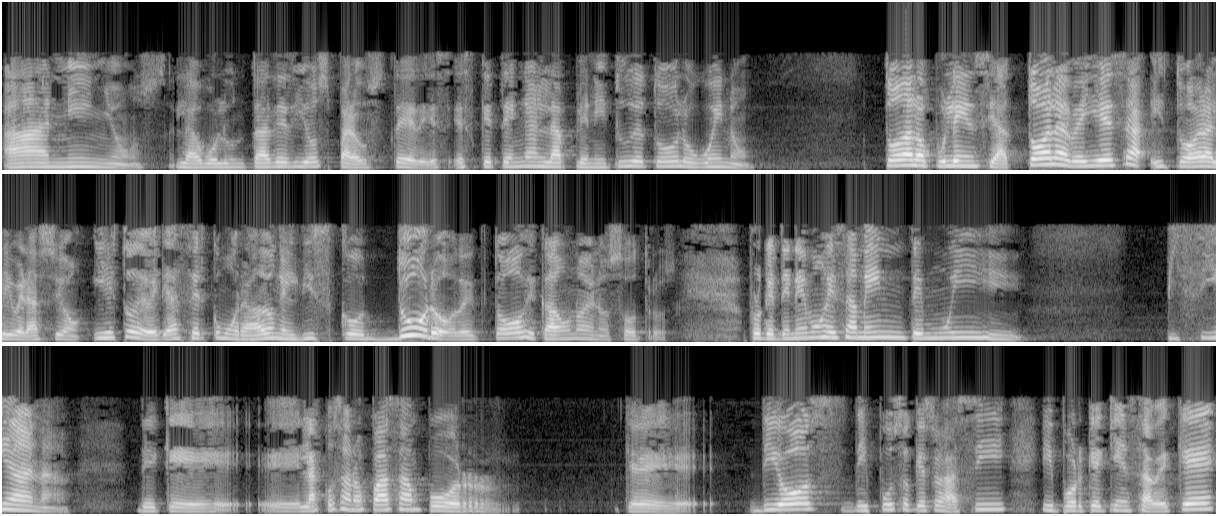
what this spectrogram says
Ah, niños, la voluntad de Dios para ustedes es que tengan la plenitud de todo lo bueno, toda la opulencia, toda la belleza y toda la liberación. Y esto debería ser como grabado en el disco duro de todos y cada uno de nosotros. porque tenemos esa mente muy pisciana de que eh, las cosas nos pasan por que Dios dispuso que eso es así y porque quién sabe qué,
